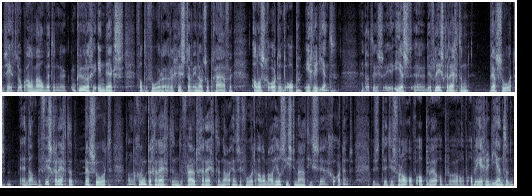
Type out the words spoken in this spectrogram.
ze heeft het ook allemaal met een, een, keurige index van tevoren, een register, inhoudsopgave. Alles geordend op ingrediënt. En dat is eerst de vleesgerechten, per soort. En dan de visgerechten per soort. Dan de groentegerechten, de fruitgerechten, nou enzovoort. Allemaal heel systematisch uh, geordend. Dus het, is vooral op, op, uh, op, op, op ingrediënten.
